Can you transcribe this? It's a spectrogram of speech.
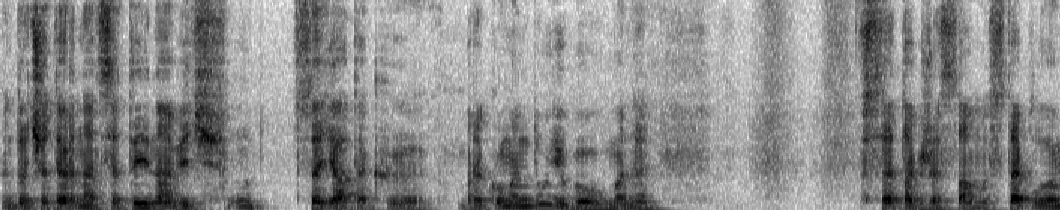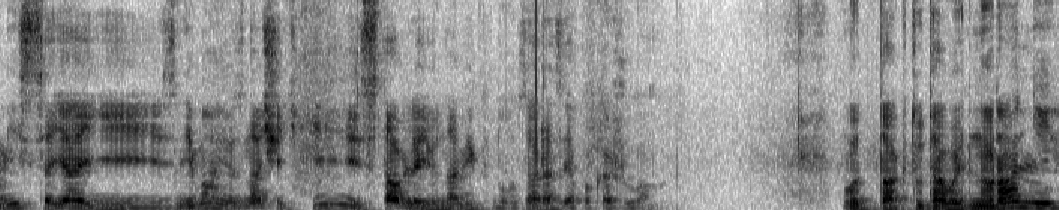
До 14 навіть. Ну, це я так е, рекомендую, бо в мене все так же само. З теплого місця я її знімаю, значить, і ставляю на вікно. Зараз я покажу вам. От так. Тут видно ранній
